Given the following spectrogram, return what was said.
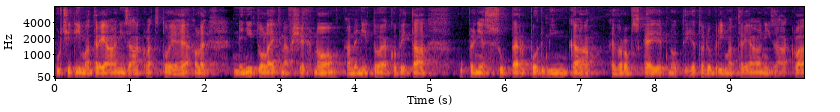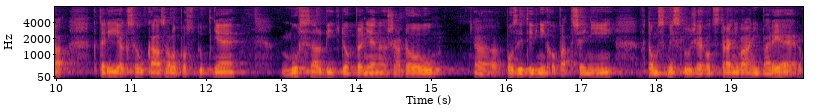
určitý materiální základ to je, ale není to lék na všechno a není to jakoby ta úplně super podmínka evropské jednoty. Je to dobrý materiální základ, který, jak se ukázalo postupně, musel být doplněn řadou eh, pozitivních opatření v tom smyslu, že odstraňování bariér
